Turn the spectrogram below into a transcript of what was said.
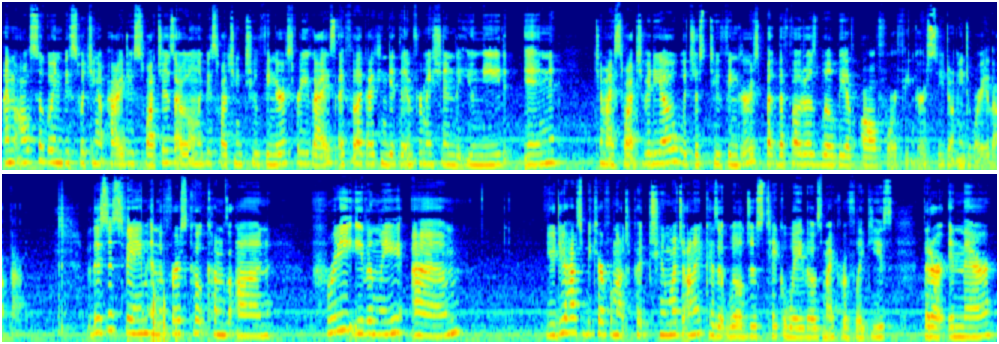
I'm also going to be switching up how I do swatches. I will only be swatching two fingers for you guys. I feel like I can get the information that you need in to my swatch video with just two fingers, but the photos will be of all four fingers, so you don't need to worry about that. But this is Fame, and the first coat comes on pretty evenly. Um, you do have to be careful not to put too much on it because it will just take away those micro flakies that are in there.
